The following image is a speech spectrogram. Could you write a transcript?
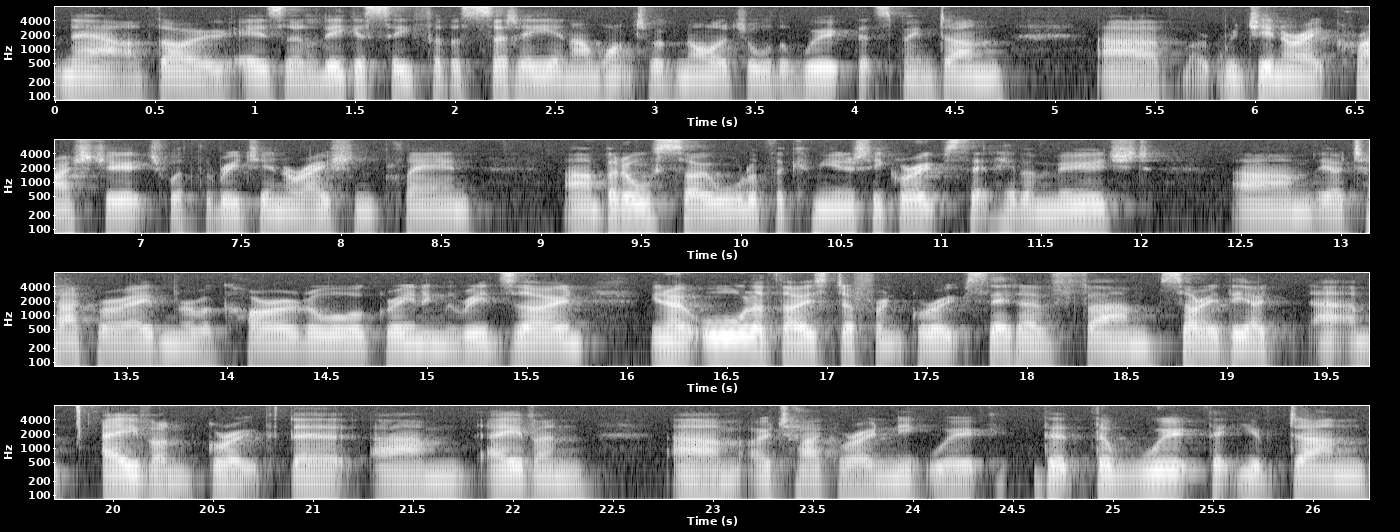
now, though, as a legacy for the city, and I want to acknowledge all the work that's been done, uh, Regenerate Christchurch with the regeneration plan, um, but also all of the community groups that have emerged, um, the Otakaro Avon River Corridor, Greening the Red Zone, you know, all of those different groups that have, um, sorry, the um, Avon group, the um, Avon um, Otakaro network, that the work that you've done,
